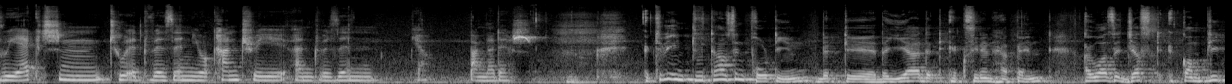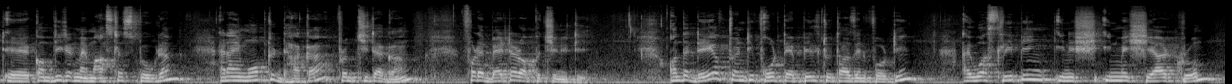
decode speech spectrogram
reaction to it within your country and within yeah, Bangladesh? Actually, in 2014, that uh, the year that accident happened, I was uh, just complete uh, completed my master's program, and I moved to Dhaka from Chittagong for a better opportunity. On the day of 24th April 2014, I was sleeping in, in my shared room.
